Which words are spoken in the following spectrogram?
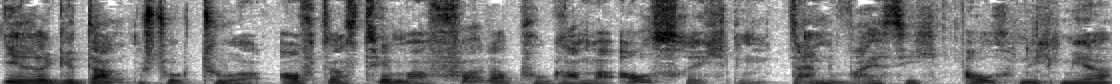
Ihre Gedankenstruktur auf das Thema Förderprogramme ausrichten, dann weiß ich auch nicht mehr,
